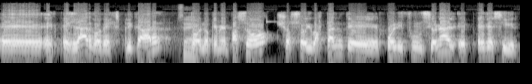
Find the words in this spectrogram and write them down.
Eh, es, es largo de explicar Sí. todo lo que me pasó. Yo soy bastante polifuncional, eh, es decir,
